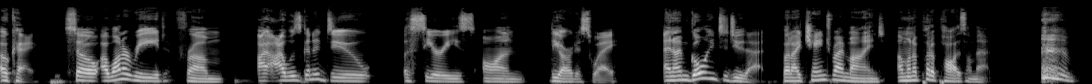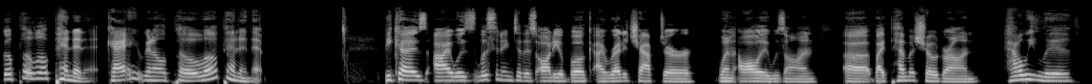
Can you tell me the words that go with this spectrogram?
okay. So I want to read from, I, I was going to do a series on the artist way, and I'm going to do that, but I changed my mind. I'm going to put a pause on that. Go put a little pin in it. Okay. We're going to put a little pin in it because I was listening to this audiobook. I read a chapter when Ollie was on uh, by Pema Chodron. How we live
